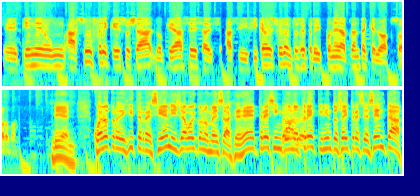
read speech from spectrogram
eh, tiene un azufre que eso ya lo que hace es acidificar el suelo, entonces predispone a la planta que lo absorba. Bien. ¿Cuál otro dijiste recién? Y ya voy con los mensajes. ¿eh? 3513-506-360.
